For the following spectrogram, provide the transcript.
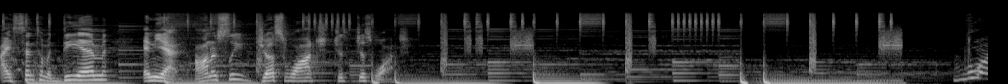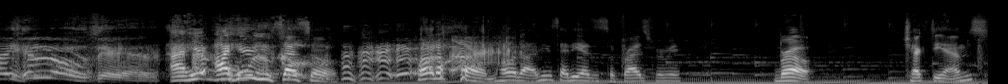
I sent him a DM. And yeah, honestly, just watch, just just watch. Why, hello there. I hear I hear you said so. Hold on, hold on. He said he has a surprise for me. Bro, check DMs.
